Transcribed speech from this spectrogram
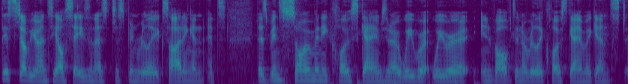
this WNCL season has just been really exciting and it's there's been so many close games. You know, we were we were involved in a really close game against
